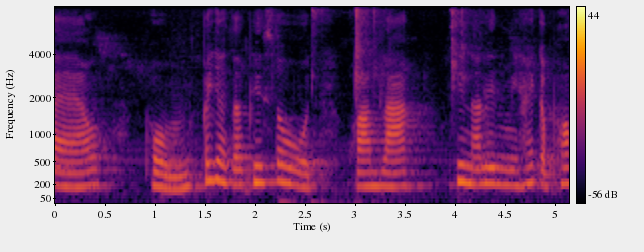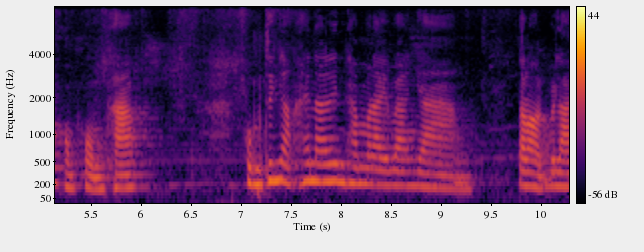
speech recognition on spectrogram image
แล้ว ผมก็อยากจะพิสูจน์ ความรักที่นารินมีให้กับพ่อของผมครับ ผมจึงอยากให้นารินทำอะไรบางอย่าง ตลอดเวลา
